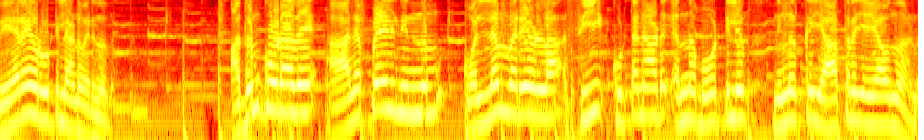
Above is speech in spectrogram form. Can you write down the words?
വേറെ റൂട്ടിലാണ് വരുന്നത്. അതും കൂടാതെ ആലപ്പുഴയിൽ നിന്നും കൊല്ലം വരെയുള്ള സി കുട്ടനാട് എന്ന ബോട്ടിലും നിങ്ങൾക്ക് യാത്ര ചെയ്യാവുന്നതാണ്.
